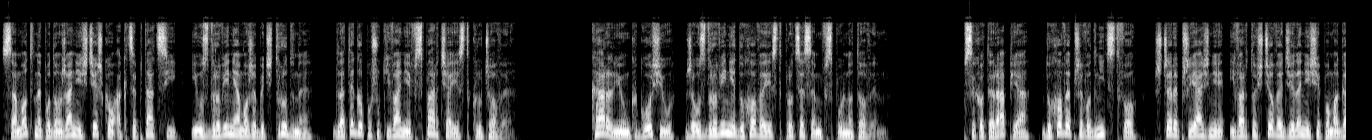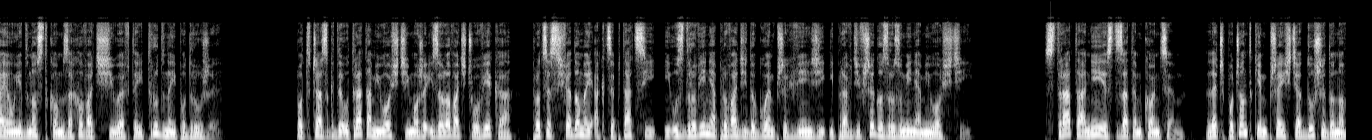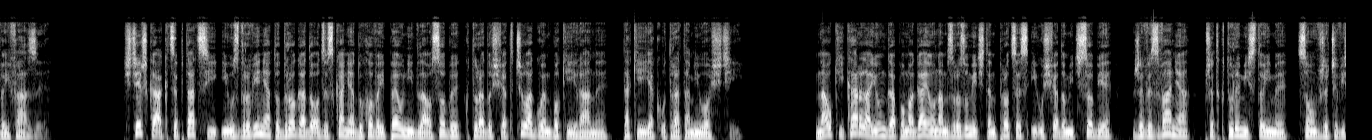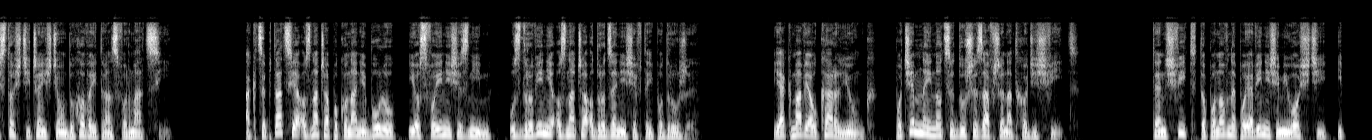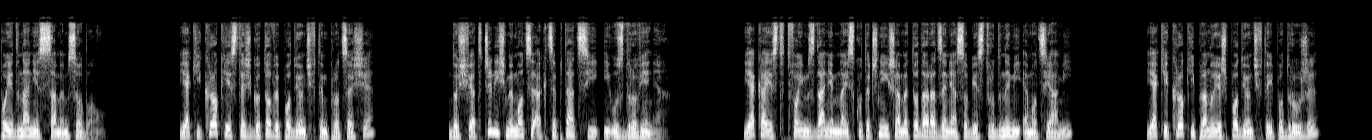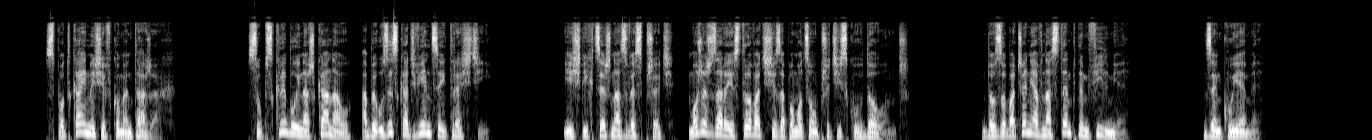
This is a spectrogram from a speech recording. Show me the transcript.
Samotne podążanie ścieżką akceptacji i uzdrowienia może być trudne, dlatego poszukiwanie wsparcia jest kluczowe. Carl Jung głosił, że uzdrowienie duchowe jest procesem wspólnotowym. Psychoterapia, duchowe przewodnictwo, szczere przyjaźnie i wartościowe dzielenie się pomagają jednostkom zachować siłę w tej trudnej podróży. Podczas gdy utrata miłości może izolować człowieka, proces świadomej akceptacji i uzdrowienia prowadzi do głębszych więzi i prawdziwszego zrozumienia miłości. Strata nie jest zatem końcem, lecz początkiem przejścia duszy do nowej fazy. Ścieżka akceptacji i uzdrowienia to droga do odzyskania duchowej pełni dla osoby, która doświadczyła głębokiej rany, takiej jak utrata miłości. Nauki Karla Junga pomagają nam zrozumieć ten proces i uświadomić sobie, że wyzwania, przed którymi stoimy, są w rzeczywistości częścią duchowej transformacji. Akceptacja oznacza pokonanie bólu i oswojenie się z nim, uzdrowienie oznacza odrodzenie się w tej podróży. Jak mawiał Karl Jung, po ciemnej nocy duszy zawsze nadchodzi świt. Ten świt to ponowne pojawienie się miłości i pojednanie z samym sobą. Jaki krok jesteś gotowy podjąć w tym procesie? Doświadczyliśmy mocy akceptacji i uzdrowienia. Jaka jest Twoim zdaniem najskuteczniejsza metoda radzenia sobie z trudnymi emocjami? Jakie kroki planujesz podjąć w tej podróży? Spotkajmy się w komentarzach. Subskrybuj nasz kanał, aby uzyskać więcej treści. Jeśli chcesz nas wesprzeć, możesz zarejestrować się za pomocą przycisku Dołącz. Do zobaczenia w następnym filmie. Dziękujemy.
